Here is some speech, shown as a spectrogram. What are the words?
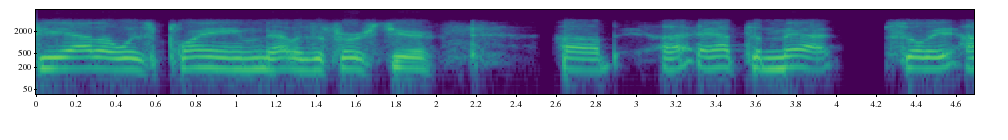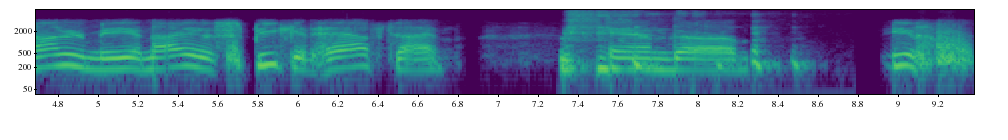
Seattle was playing. That was the first year uh, at the Met, so they honored me, and I had to speak at halftime. and um, you know,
